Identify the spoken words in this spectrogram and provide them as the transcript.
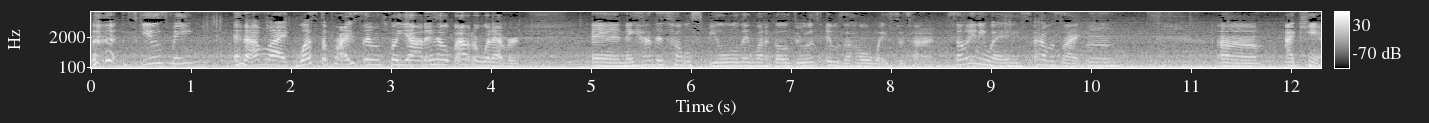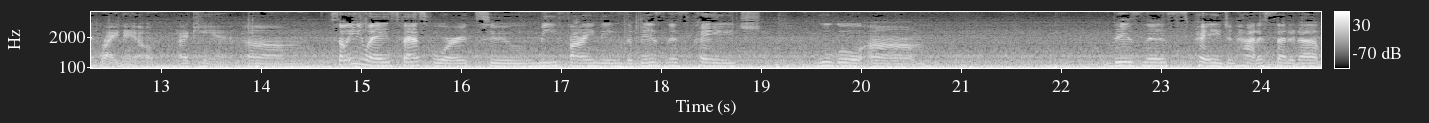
Excuse me. And I'm like, what's the pricing for y'all to help out or whatever? And they have this whole spiel they want to go through. It was a whole waste of time. So anyways, I was like, mm, um, I can't right now. I can't. Um, so anyways, fast forward to me finding the business page, Google um, business page and how to set it up.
